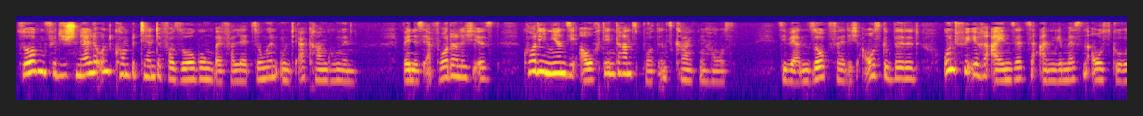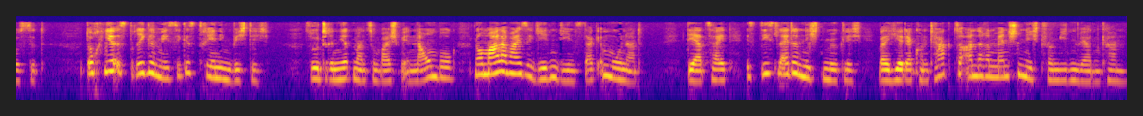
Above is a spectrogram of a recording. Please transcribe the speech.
sorgen für die schnelle und kompetente Versorgung bei Verletzungen und Erkrankungen. Wenn es erforderlich ist, koordinieren sie auch den Transport ins Krankenhaus. Sie werden sorgfältig ausgebildet und für ihre Einsätze angemessen ausgerüstet. Doch hier ist regelmäßiges Training wichtig. So trainiert man zum Beispiel in Naumburg normalerweise jeden Dienstag im Monat. Derzeit ist dies leider nicht möglich, weil hier der Kontakt zu anderen Menschen nicht vermieden werden kann.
